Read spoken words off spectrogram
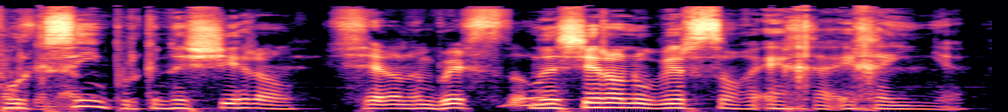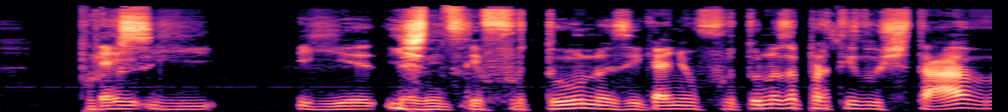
Porque sim, porque nasceram, nada. Chegaram no berço nasceram no berço, é, é rainha. Porque É, sim. e, e é- Isto- devem ter fortunas e ganham fortunas a partir do Estado.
